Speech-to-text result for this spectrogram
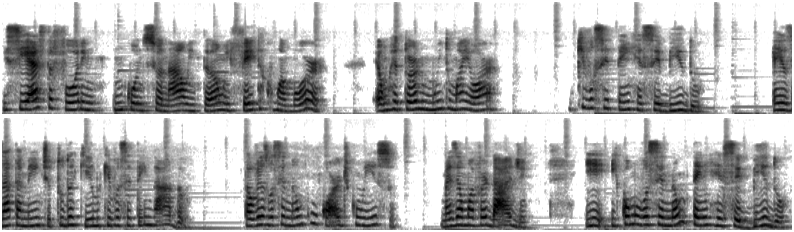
E se esta for incondicional, então, e feita com amor, é um retorno muito maior o que você tem recebido é exatamente tudo aquilo que você tem dado. Talvez você não concorde com isso, mas é uma verdade. E, e como você não tem recebido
